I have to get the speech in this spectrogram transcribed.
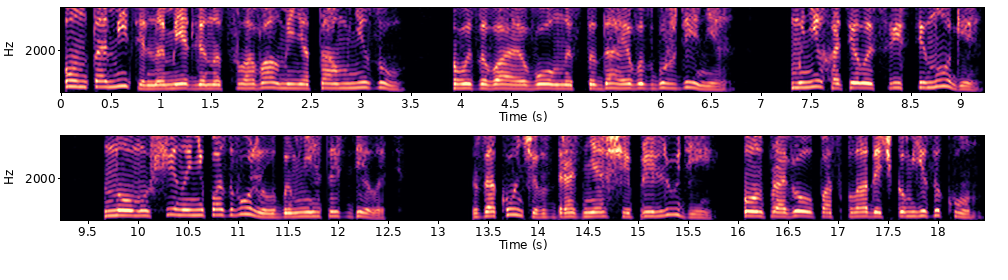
Он томительно медленно целовал меня там внизу, вызывая волны стыда и возбуждения — мне хотелось свести ноги, но мужчина не позволил бы мне это сделать. Закончив с дразнящей прелюдией, он провел по складочкам языком,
